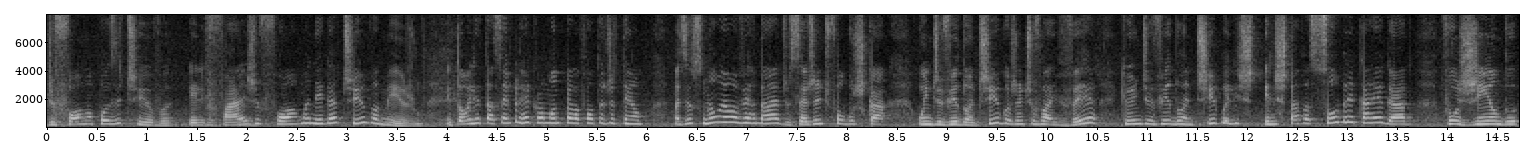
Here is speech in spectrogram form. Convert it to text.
de forma positiva. Ele faz de forma negativa mesmo. Então, ele está sempre reclamando pela falta de tempo. Mas isso não é uma verdade. Se a gente for buscar o indivíduo antigo, a gente vai ver que o indivíduo antigo ele, ele estava sobrecarregado, fugindo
